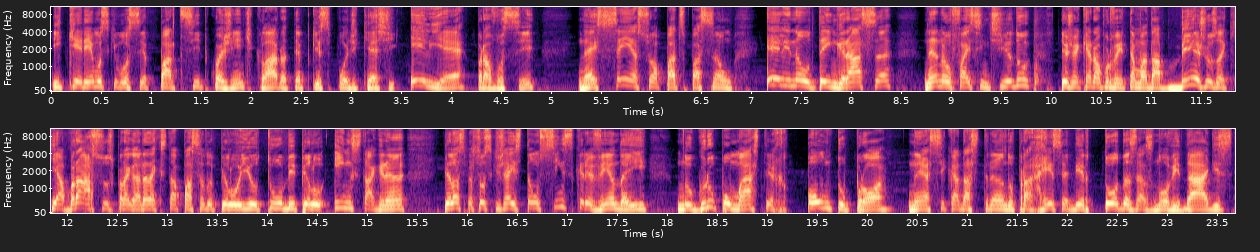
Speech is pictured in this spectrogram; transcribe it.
e queremos que você participe com a gente, claro, até porque esse podcast ele é para você, né? Sem a sua participação, ele não tem graça, né? Não faz sentido. Eu já quero aproveitar e mandar beijos aqui, abraços pra galera que está passando pelo YouTube, pelo Instagram, pelas pessoas que já estão se inscrevendo aí no grupo master.pro, né? Se cadastrando para receber todas as novidades,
